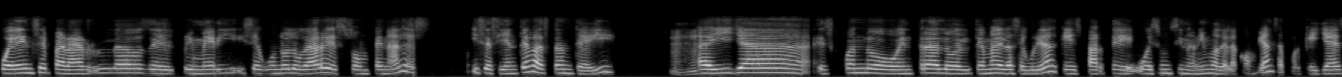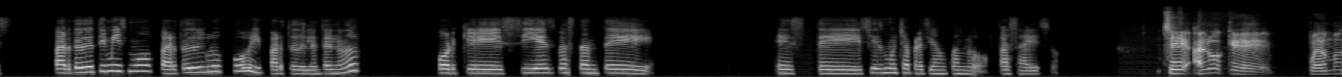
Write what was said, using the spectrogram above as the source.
pueden separarlos del primer y segundo lugar es, son penales y se siente bastante ahí. Ahí ya es cuando entra lo, el tema de la seguridad, que es parte o es un sinónimo de la confianza, porque ya es parte de ti mismo, parte del grupo y parte del entrenador, porque sí es bastante este, sí es mucha presión cuando pasa eso. Sí, algo que podemos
